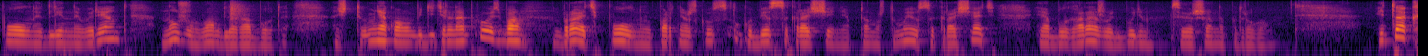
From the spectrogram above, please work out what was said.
полный длинный вариант нужен вам для работы. Значит, у меня к вам убедительная просьба брать полную партнерскую ссылку без сокращения, потому что мы ее сокращать и облагораживать будем совершенно по-другому. Итак,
